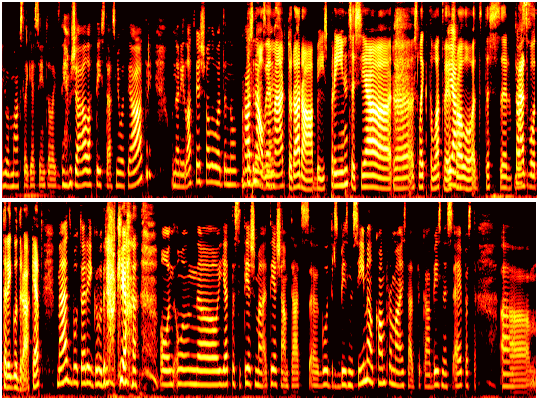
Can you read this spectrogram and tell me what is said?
Jo mākslīgais intelekts, diemžēl, attīstās ļoti ātri, un arī latviešu valoda. Nu, tas nav vienmēr tur arābijas princis, jā, ar uh, sliktu latviešu jā. valodu. Tas ir tas... mēdz būt arī gudrāk. Ja? Mēdz būt arī gudrāk, jā. Un, un uh, ja tas ir tiešām, tiešām tāds uh, gudrs biznesa e-mail kompromiss, tāda tā kā biznesa e-pasta. Um,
